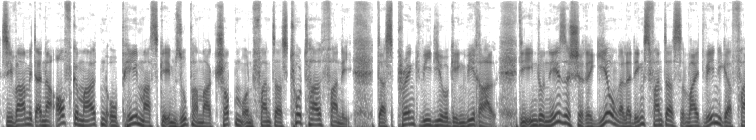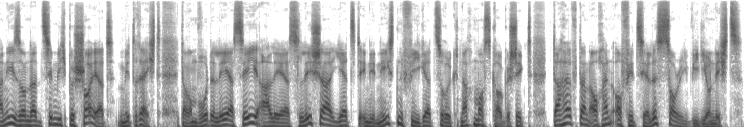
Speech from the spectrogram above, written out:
Sie war mit einer aufgemalten OP-Maske im Supermarkt shoppen und fand das total funny. Das Prank-Video ging viral. Die indonesische Regierung allerdings fand das weit weniger funny, sondern ziemlich bescheuert. Mit Recht. Darum wurde Lea C. alias Lisha jetzt in den nächsten Flieger zurück nach Moskau geschickt. Da half dann auch ein offizielles Sorry-Video nichts.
